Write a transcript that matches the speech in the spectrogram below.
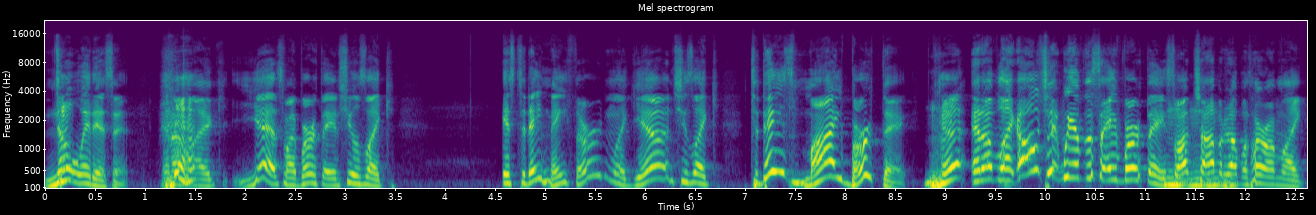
no, it isn't. And I'm like, yeah, it's my birthday, and she was like, is today May third? I'm like, yeah, and she's like. Today's my birthday. And I'm like, oh shit, we have the same birthday. So I'm chopping it up with her. I'm like,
